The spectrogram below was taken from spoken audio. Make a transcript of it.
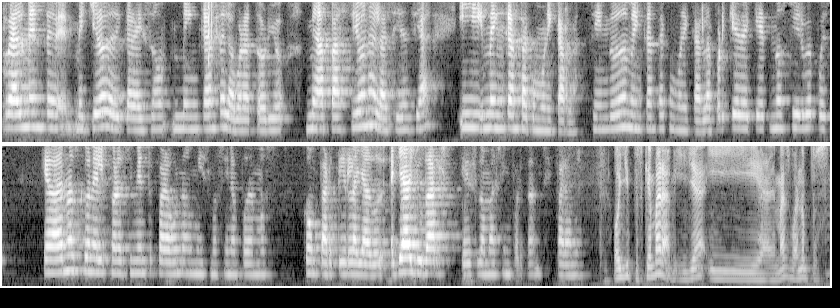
realmente me quiero dedicar a eso, me encanta el laboratorio, me apasiona la ciencia y me encanta comunicarla, sin duda me encanta comunicarla, porque de qué nos sirve pues quedarnos con el conocimiento para uno mismo si no podemos compartirla y, ayudar, que es lo más importante para mí. Oye, pues qué maravilla y además, bueno, pues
